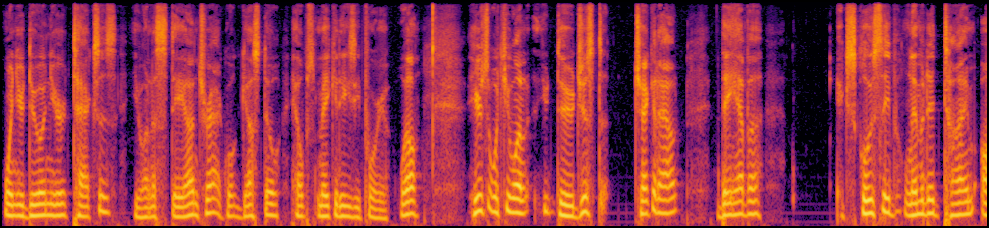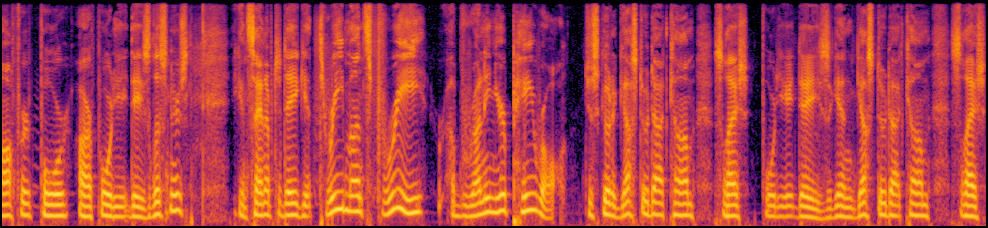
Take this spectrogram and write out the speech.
when you're doing your taxes. You want to stay on track. Well, Gusto helps make it easy for you. Well, here's what you want to do just check it out they have a exclusive limited time offer for our 48 days listeners you can sign up today get three months free of running your payroll just go to gusto.com slash 48 days again gusto.com slash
